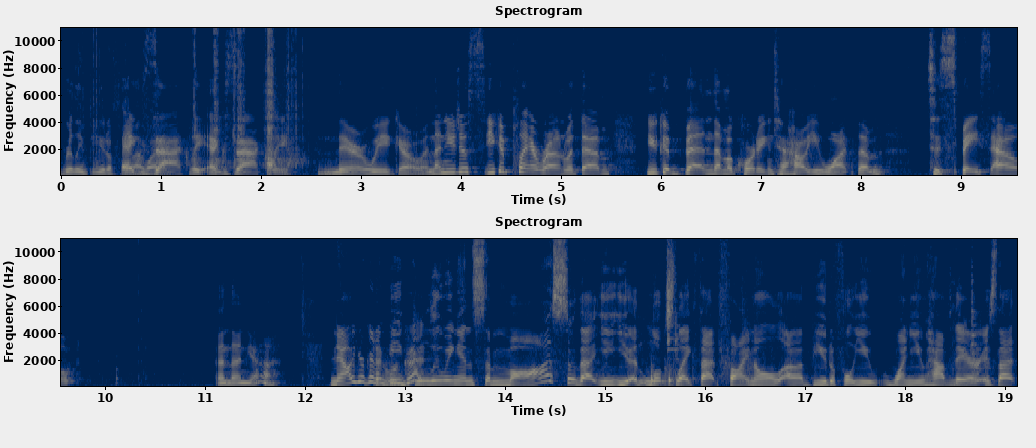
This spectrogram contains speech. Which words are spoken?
really beautiful that way. Exactly, exactly. There we go. And then you just, you could play around with them. You could bend them according to how you want them to space out. And then, yeah. Now you're going to be gluing in some moss so that you, you, it looks like that final uh, beautiful you, one you have there. Is that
